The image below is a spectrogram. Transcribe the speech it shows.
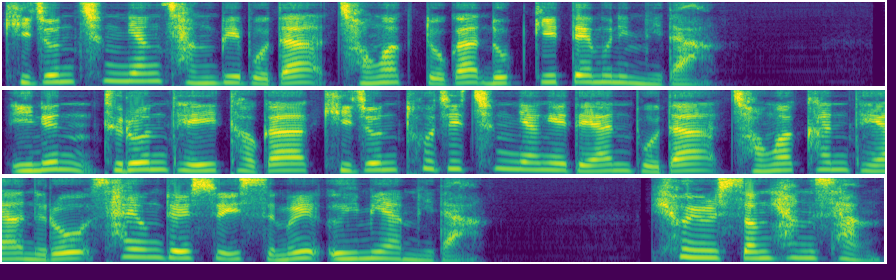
기존 측량 장비보다 정확도가 높기 때문입니다. 이는 드론 데이터가 기존 토지 측량에 대한 보다 정확한 대안으로 사용될 수 있음을 의미합니다. 효율성 향상.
